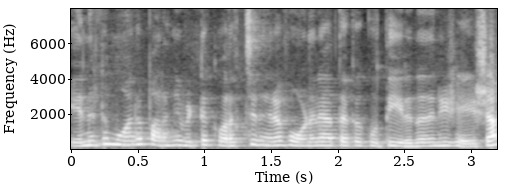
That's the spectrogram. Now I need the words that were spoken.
എന്നിട്ട് മോനെ പറഞ്ഞ് വിട്ട് കുറച്ച് നേരം ഫോണിനകത്തൊക്കെ കുത്തി ഇരുന്നതിന് ശേഷം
